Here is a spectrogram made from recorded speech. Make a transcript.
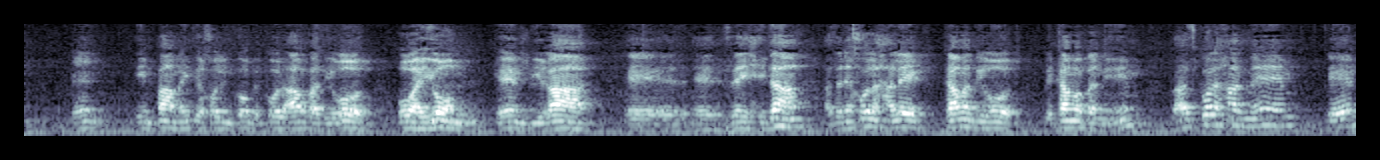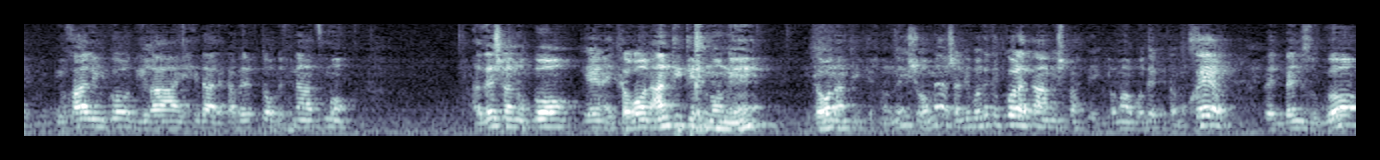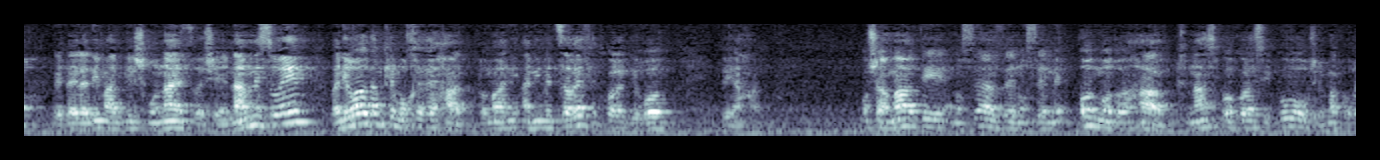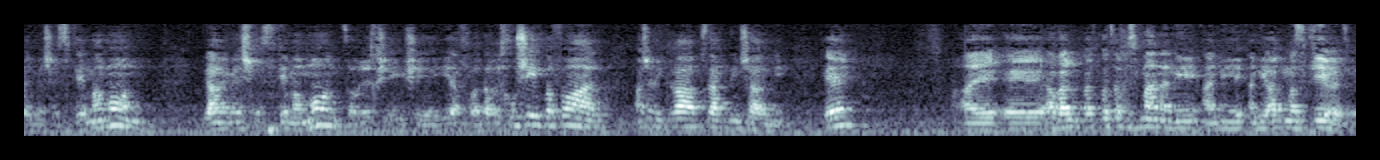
כן, אם פעם הייתי יכול למכור בכל ארבע דירות, או היום, כן, דירה אה, אה, זה יחידה, אז אני יכול לחלק כמה דירות לכמה בנים, ואז כל אחד מהם, כן, יוכל למכור דירה יחידה, לקבל פטור בפני עצמו. אז יש לנו פה, כן, עיקרון אנטי-תכנוני, עיקרון אנטי-תכנוני שאומר שאני בודק את כל התא המשפחתי, כלומר בודק את המוכר ואת בן זוגו ואת הילדים עד גיל 18 שאינם נשואים, ואני רואה אותם כמוכר אחד, כלומר אני, אני מצרף את כל הדירות ביחד. כמו שאמרתי, הנושא הזה נושא מאוד מאוד רחב. נכנס פה כל הסיפור של מה קורה אם יש הסכם ממון, גם אם יש הסכם ממון, צריך שיהיה הפרדה רכושית בפועל, מה שנקרא פסק דין שלמי, כן? אה, אה, אבל בעד כל צריך זמן אני, אני, אני רק מזכיר את זה.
